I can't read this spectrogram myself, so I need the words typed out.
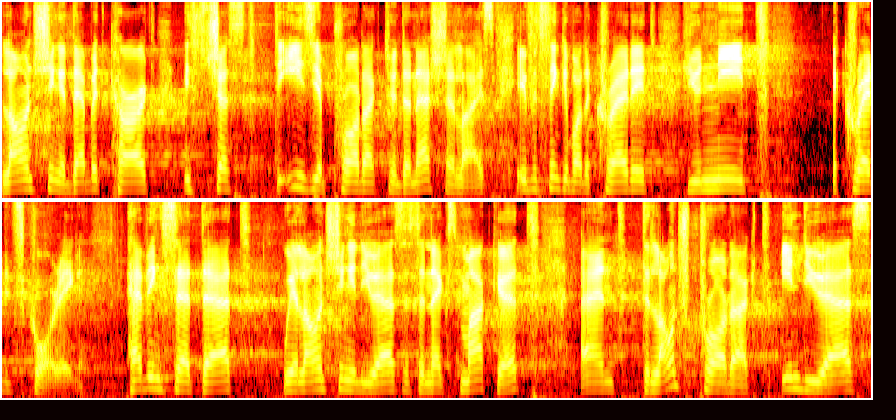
launching a debit card is just the easier product to internationalize. If you think about a credit, you need a credit scoring. Having said that, we are launching in the US as the next market, and the launch product in the US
